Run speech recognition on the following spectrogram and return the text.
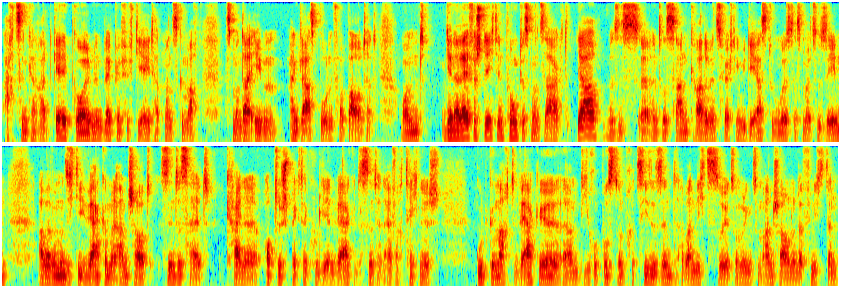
18 Karat gelb-goldenen Blackberry 58 hat man es gemacht, dass man da eben einen Glasboden verbaut hat. Und generell verstehe ich den Punkt, dass man sagt, ja, es ist äh, interessant, gerade wenn es vielleicht irgendwie die erste Uhr ist, das mal zu sehen. Aber wenn man sich die Werke mal anschaut, sind es halt keine optisch spektakulären Werke. Das sind halt einfach technisch gut gemachte Werke, ähm, die robust und präzise sind, aber nichts so jetzt unbedingt zum Anschauen. Und da finde ich es dann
